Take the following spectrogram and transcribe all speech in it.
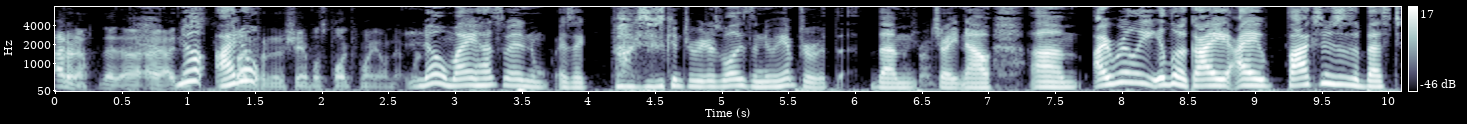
I don't know. I, I no, I don't put in a shameless plug for my own network. No, my husband is a Fox News contributor as well. He's in New Hampshire with them right. right. now. Um, I really look. I, I Fox News is the best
